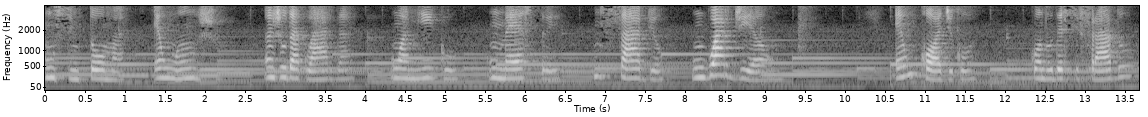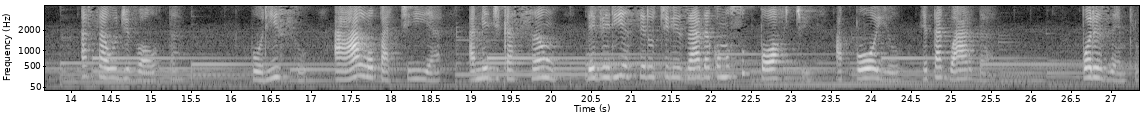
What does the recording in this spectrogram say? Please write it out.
Um sintoma é um anjo, anjo da guarda, um amigo, um mestre, um sábio, um guardião. É um código. Quando decifrado, a saúde volta. Por isso, a alopatia, a medicação, deveria ser utilizada como suporte, apoio, retaguarda por exemplo,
